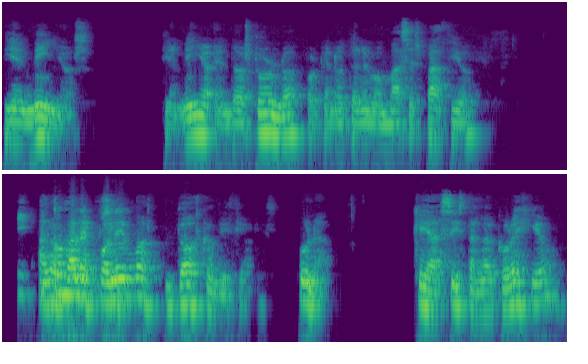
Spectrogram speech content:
100 niños, 100 niños en dos turnos, porque no tenemos más espacio, a los cuales ponemos dos condiciones. Una, que asistan al colegio,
